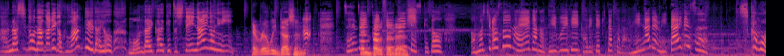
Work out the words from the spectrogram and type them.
話の流れが不安定だよ。問題解決していないのに。It really doesn't. 全 In 然関係ないん.ですけど面白そうな映画の DVD 借りてきたからみんなで見たいですしかも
